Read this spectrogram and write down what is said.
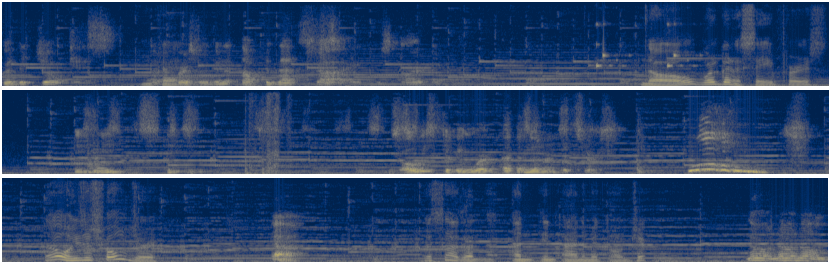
good the joke is. But first, we're gonna talk to that guy who's starting. No, we're gonna save first. Mm-hmm. He's always skipping work. Uh, no, no, that's yours. No, he's a soldier. Yeah. That's not an, an inanimate object. No, no, no.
